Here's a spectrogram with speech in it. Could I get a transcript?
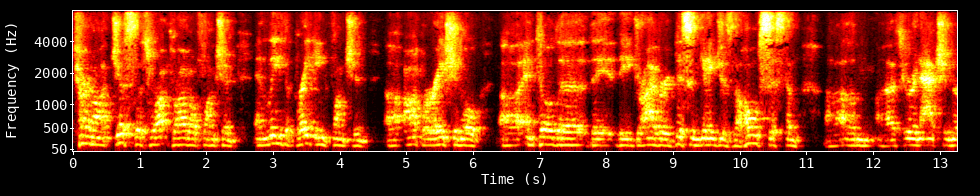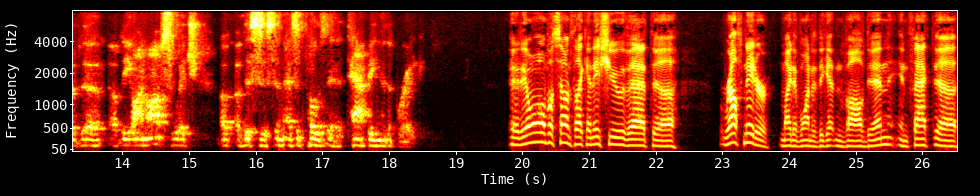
turn off just the thr- throttle function and leave the braking function uh, operational uh, until the, the, the driver disengages the whole system um, uh, through an action of the of the on off switch of, of, the system as opposed to tapping of the brake. It almost sounds like an issue that uh, Ralph Nader might have wanted to get involved in. In fact, uh,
